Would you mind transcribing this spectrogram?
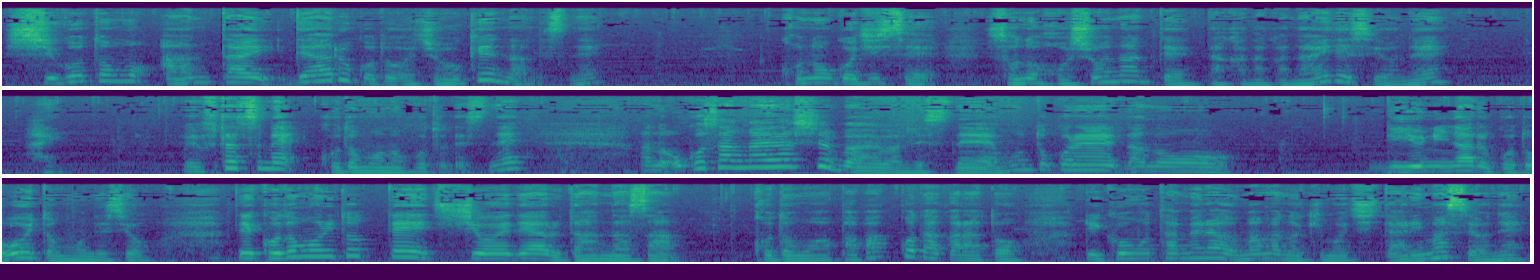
仕事も安泰であることが条件なんですね。このご時世その保証なんてなかなかないですよね。はい、2つ目子供のことですねあのお子さんがいらっしゃる場合はですね本当これあの理由になること多いと思うんですよ。で子供にとって父親である旦那さん子供はパパっ子だからと離婚をためらうママの気持ちってありますよね。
